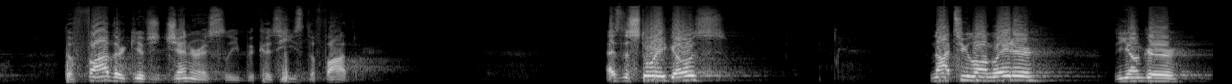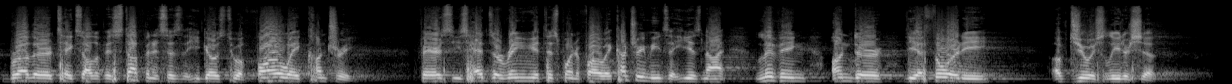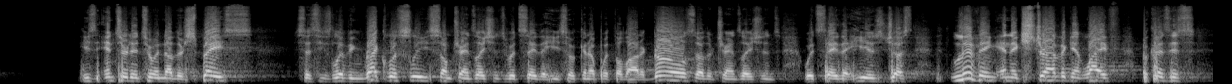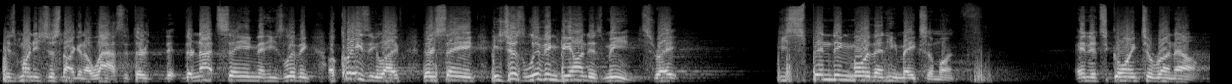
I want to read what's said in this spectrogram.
The Father gives generously because He's the Father. As the story goes, not too long later, the younger brother takes all of his stuff, and it says that he goes to a faraway country. Pharisees' heads are ringing at this point. A faraway country means that he is not living under the authority of Jewish leadership. He's entered into another space says he's living recklessly. Some translations would say that he's hooking up with a lot of girls. Other translations would say that he is just living an extravagant life because his, his money's just not going to last. That they're, they're not saying that he's living a crazy life. They're saying he's just living beyond his means, right? He's spending more than he makes a month. And it's going to run out.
